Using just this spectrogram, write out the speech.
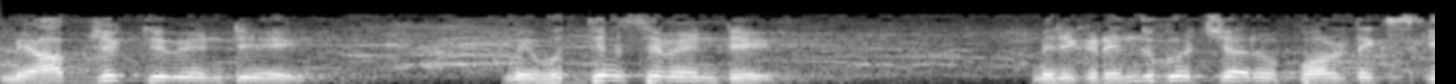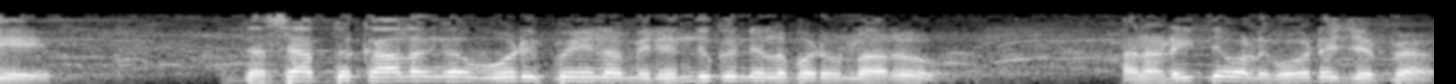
మీ ఆబ్జెక్టివ్ ఏంటి? మీ ఉద్దేశం ఏంటి? మీరు ఇక్కడ ఎందుకు వచ్చారు పాలిటిక్స్కి? దశాబ్ద కాలంగా ఓడిపోయినా మీరు ఎందుకు నిలబడి ఉన్నారు? అని అడిగితే వాళ్ళకి ఒకటే చెప్పాం.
